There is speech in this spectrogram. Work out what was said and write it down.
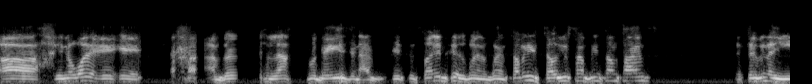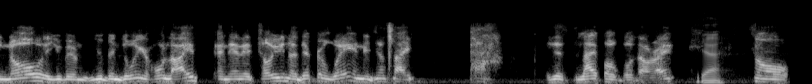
Uh, you know what? It, it, I'm there the last couple days, and it's, it's funny because when, when somebody tells you something, sometimes it's something that you know that you've been you've been doing your whole life, and then they tell you in a different way, and it's just like, ah, it just light bulb goes out, right? Yeah. So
